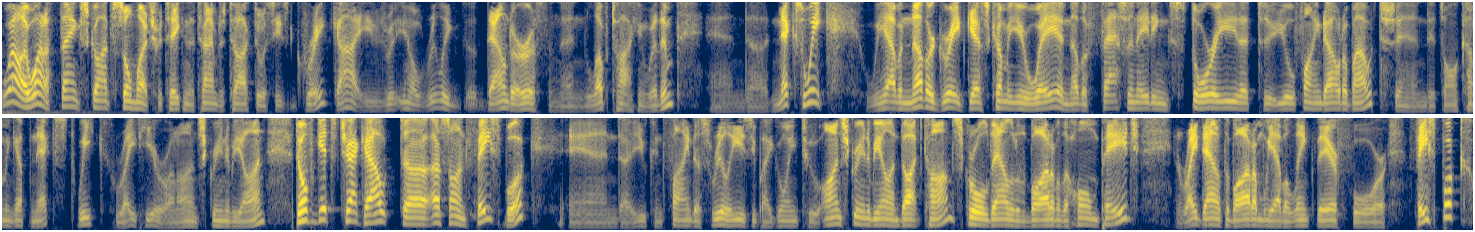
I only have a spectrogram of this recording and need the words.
Well, I want to thank Scott so much for taking the time to talk to us. He's a great guy. He's you know really down to earth, and, and love talking with him. And uh, next week we have another great guest coming your way, another fascinating story that uh, you'll find out about, and it's all coming up next week right here on On Screen and Beyond. Don't forget to check out uh, us on Facebook, and uh, you can find us really easy by going to onscreenandbeyond.com. Scroll down to the bottom of the home page, and right down at the bottom we have a link there for Facebook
